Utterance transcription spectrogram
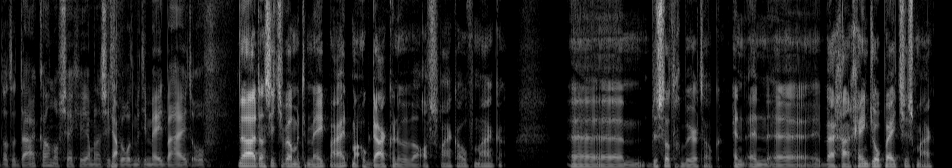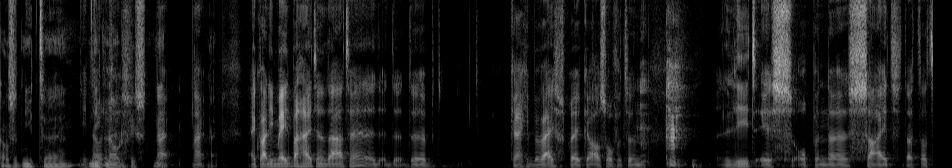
dat het daar kan? Of zeg je, ja, maar dan zit je bijvoorbeeld met die meetbaarheid of... Nou, dan zit je wel met de meetbaarheid, maar ook daar kunnen we wel afspraken over maken. Ehm, dus dat gebeurt ook. En, en uh, wij gaan geen jobpages maken als het niet, uh, niet, niet, nodig, is. Nee. Nee, nee. En qua die meetbaarheid inderdaad, hè, de, de, krijg je bij wijze van spreken alsof het een lead is op een uh, site, dat, dat,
